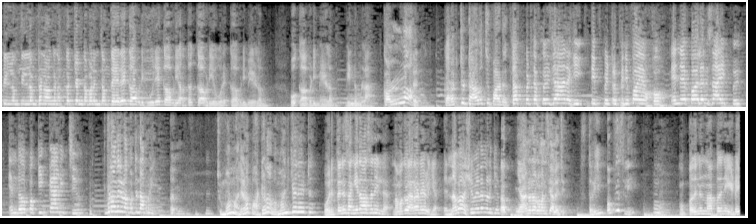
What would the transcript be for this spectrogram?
ടില്ലം ടില്ലം ടണാങ്കണക്ക ചെണ്ടപലണ്ടം തേരെ കാവടി പൂരെ കാവടി അറക്ക കാവടി ഓരെ കാവടി മേളം. ഓ കാവടി മേളം. വീണ്ടും ള. കള്ള. കറക്റ്റ് ടാവച്ച് പാട്. ടപ്പ് ടപ്പ് ജാനകി ടിപ്പ് ട്രിപ്പിന് പോയപ്പോ എന്നെ പോലൊരു സായിപ്പ് എന്തോ പൊക്കി കാണിച്ചു. ഇവിടെ വന്നിട്ടാ കൊച്ചുണ്ടാപ്പറി ചുമ്മാ മലയാള പാട്ടുകൾ അപമാനിക്കാനായിട്ട്. ഒരുത്തനും സംഗീതവാസന ഇല്ല നമുക്ക് വേറെ ആളെ കളിക്കാം എന്നാ ഭാഷ്യമേതം കളിക്കാം? ഞാനൊരാളെ മനസ്സിലാലോചിച്ചു സ്ത്രീ? ഒബ്വിയസ്ലി മുപ്പതിനും നാപ്പതിനും ഇടയിൽ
